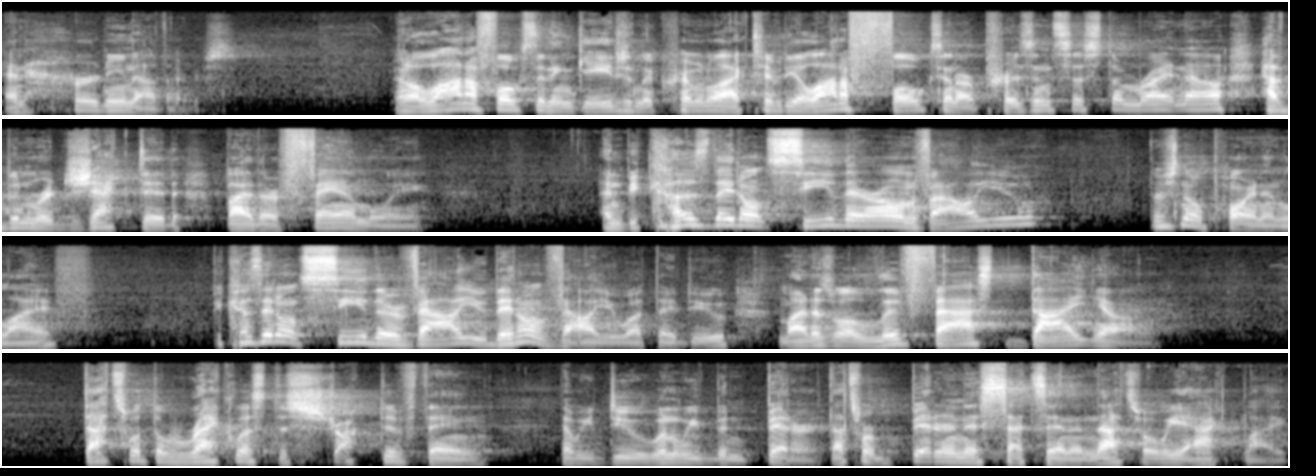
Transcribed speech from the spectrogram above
and hurting others. And a lot of folks that engage in the criminal activity, a lot of folks in our prison system right now have been rejected by their family. And because they don't see their own value, there's no point in life because they don't see their value, they don't value what they do, might as well live fast, die young. That's what the reckless, destructive thing that we do when we've been bitter. That's where bitterness sets in, and that's what we act like.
